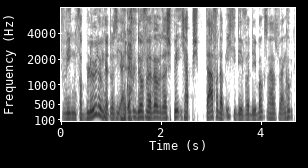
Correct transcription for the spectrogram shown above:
wegen Verblödung hätte man sich angucken dürfen, weil wenn man das Spiel, ich habe, davon habe ich die DVD-Box und habe es mir angeguckt.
